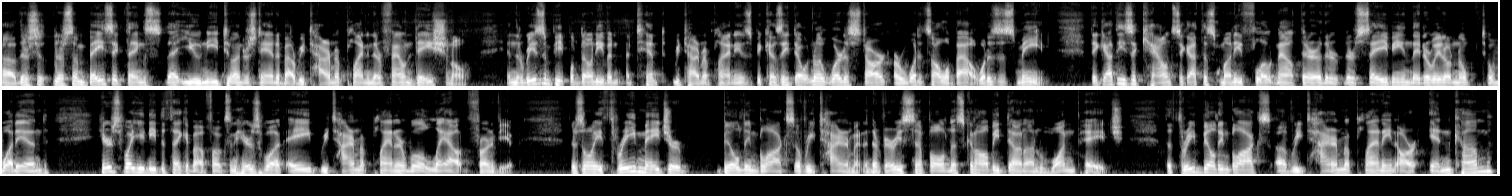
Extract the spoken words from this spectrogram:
Uh, there's there's some basic things that you need to understand about retirement planning. They're foundational, and the reason people don't even attempt retirement planning is because they don't know where to start or what it's all about. What does this mean? They got these accounts, they got this money floating out there. They're they're saving. They really don't know to what end. Here's what you need to think about, folks, and here's what a retirement planner will lay out in front of you there's only three major building blocks of retirement, and they're very simple, and this can all be done on one page. The three building blocks of retirement planning are income.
